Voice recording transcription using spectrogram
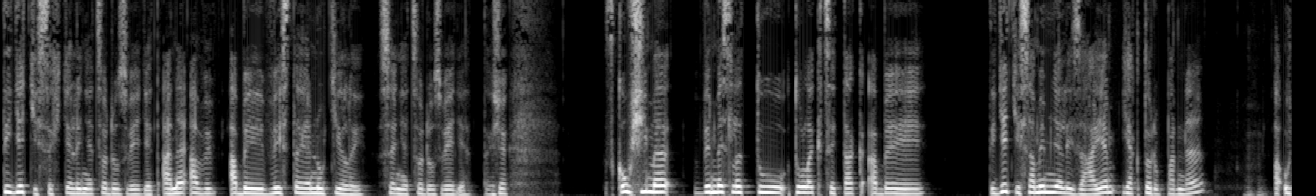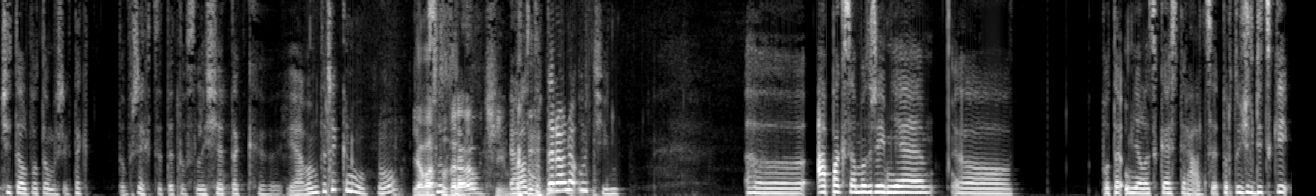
ty děti se chtěli něco dozvědět a ne, aby, aby vy jste je nutili se něco dozvědět. Takže zkoušíme vymyslet tu, tu lekci tak, aby ty děti sami měli zájem, jak to dopadne a učitel potom řekl, tak dobře, chcete to slyšet, tak já vám to řeknu. No, já vás to teda naučím. Já vás to teda naučím. Uh, a pak samozřejmě uh, po té umělecké stránce, protože vždycky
